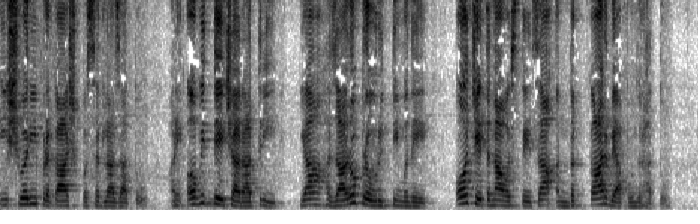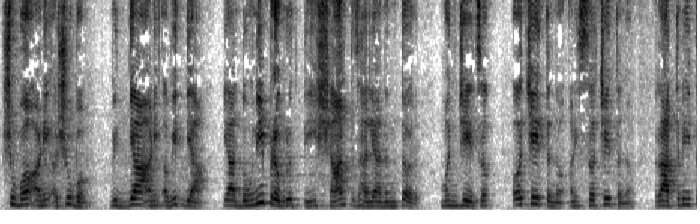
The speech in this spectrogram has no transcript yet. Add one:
ईश्वरी प्रकाश पसरला जातो. आणि अविद्येच्या रात्री या हजारो प्रवृत्तीमध्ये अचेतनावस्थेचा अंधकार व्यापून राहतो. शुभ आणि अशुभ विद्या आणि अविद्या या दोन्ही प्रवृत्ती शांत झाल्यानंतर म्हणजेच अचेतन आणि सचेतन रात्रीत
